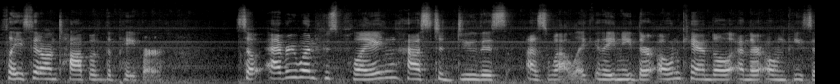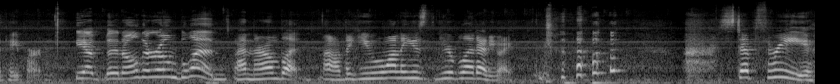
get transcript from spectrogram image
Place it on top of the paper. So everyone who's playing has to do this as well. Like they need their own candle and their own piece of paper Yep, and all their own blood. and their own blood. I don't think you want to use your blood anyway. Step three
